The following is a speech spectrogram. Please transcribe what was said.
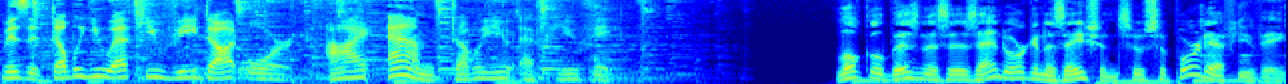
Visit WFUV.org. I am WFUV. Local businesses and organizations who support FUV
